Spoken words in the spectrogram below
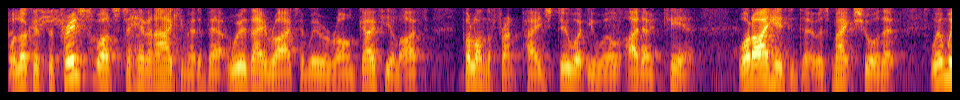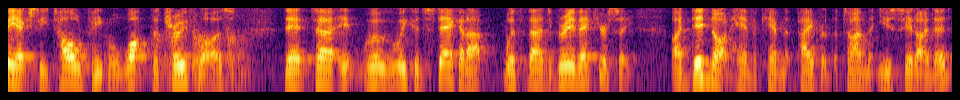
Well, look, if the press wants to have an argument about were they right and we were wrong, go for your life, put on the front page, do what you will, I don't care. What I had to do was make sure that when we actually told people what the truth was, that uh, it, we could stack it up with a degree of accuracy. I did not have a cabinet paper at the time that you said I did.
